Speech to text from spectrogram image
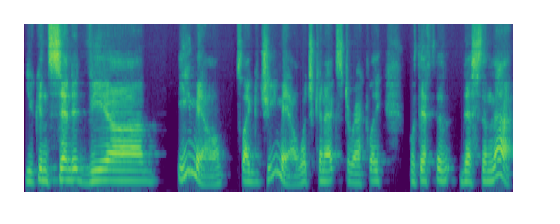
You can send it via email. It's like Gmail, which connects directly with if the, this and that.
